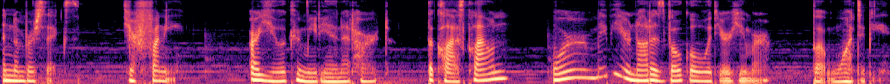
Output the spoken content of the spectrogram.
And number six, you're funny. Are you a comedian at heart? The class clown? Or maybe you're not as vocal with your humor, but want to be.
